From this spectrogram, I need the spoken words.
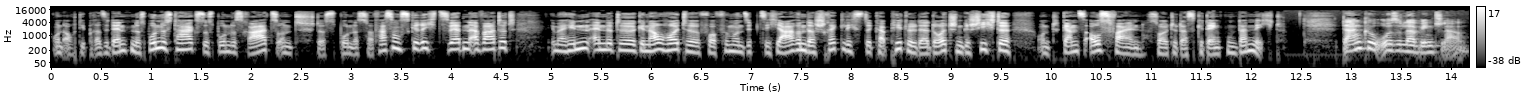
und auch die Präsidenten des Bundestags, des Bundesrats und des Bundesverfassungsgerichts werden erwartet. Immerhin endete genau heute vor 75 Jahren das schrecklichste Kapitel der deutschen Geschichte und ganz ausfallen sollte das Gedenken dann nicht. Danke, Ursula Winkler.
